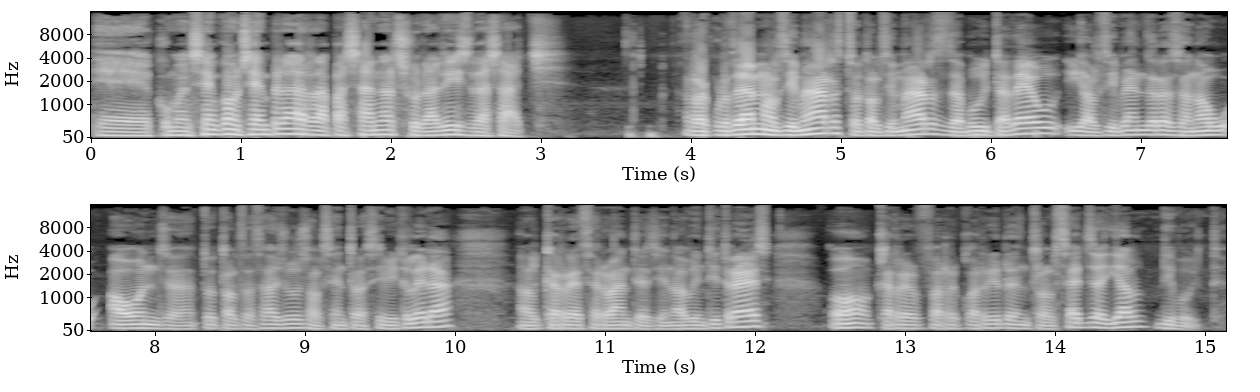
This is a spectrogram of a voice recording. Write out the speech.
Eh, comencem, com sempre, repassant els horaris d'assaig. Recordem els dimarts, tots els dimarts, de 8 a 10 i els divendres de 9 a 11, tots els assajos al Centre Cívic Lera, al carrer Cervantes i 923 o carrer Ferrocarril entre el 16 i el 18.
